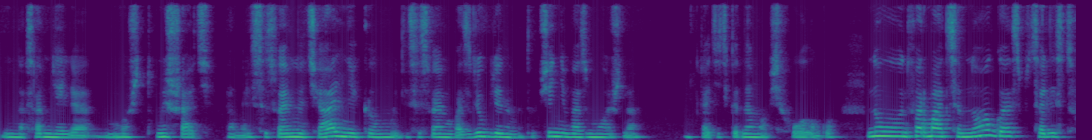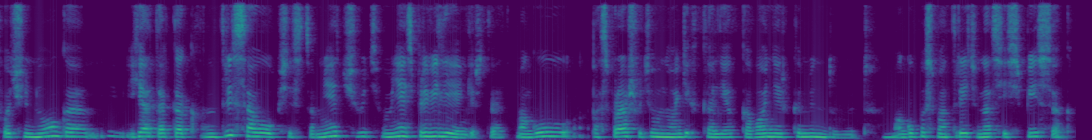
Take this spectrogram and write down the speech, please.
на самом деле может мешать. Там, или со своим начальником, или со своим возлюбленным. Это вообще невозможно ходить к одному психологу. Ну, информации много, специалистов очень много. Я так как внутри сообщества, мне чуть, у меня есть привилегия, что я могу поспрашивать у многих коллег, кого они рекомендуют. Могу посмотреть, у нас есть список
